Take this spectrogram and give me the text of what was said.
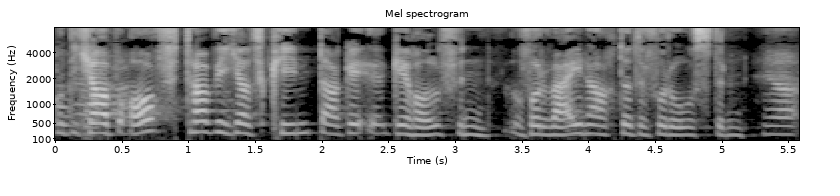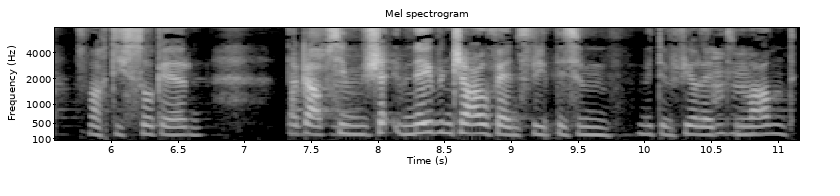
Und Oh, ich habe oft habe ich als Kind da ge geholfen, vor Weihnachten oder vor Ostern. ja. Das machte ich so gern. Da gab es im, im Nebenschaufenster mit, diesem, mit dem Mhm. violetten Wand,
